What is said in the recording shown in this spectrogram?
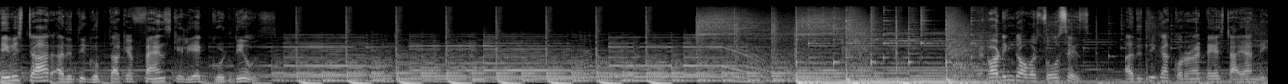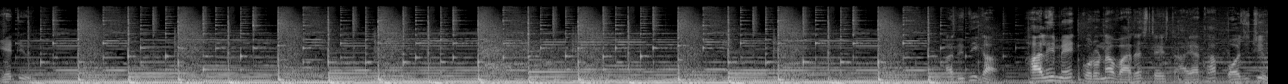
टीवी स्टार अदिति गुप्ता के फैंस के लिए good news. According to our sources Aditi का कोरोना टेस्ट आया निगेटिव अदिति का हाल ही में कोरोना वायरस टेस्ट आया था पॉजिटिव।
